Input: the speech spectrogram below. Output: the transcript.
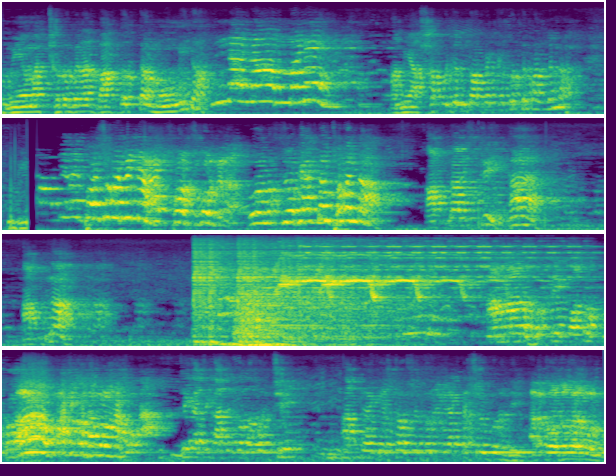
তুমি আমার ছোটবেলার বাগদত্তা মৌমিতা? না না মানে? আমি আসা পর্যন্ত অপেক্ষা করতে না। স্পর্শ করবেন না? স্পর্শ করবে না। ও আমার স্ত্রীকে একদম ছবেন না। আপনার স্ত্রী? হ্যাঁ। আপনার আমার হতে আহ, বাজে কথা বলো না। ঠিক আছে কাজের কথা বলছি। আপনার গেস্ট হাউসে ধরে একটা সই করে দিন। আমি কতবার বলব?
